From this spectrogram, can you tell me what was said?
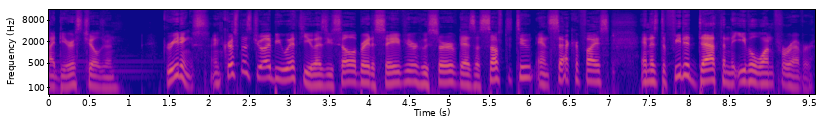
My dearest children. Greetings and Christmas joy be with you as you celebrate a Savior who served as a substitute and sacrifice and has defeated death and the evil one forever.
